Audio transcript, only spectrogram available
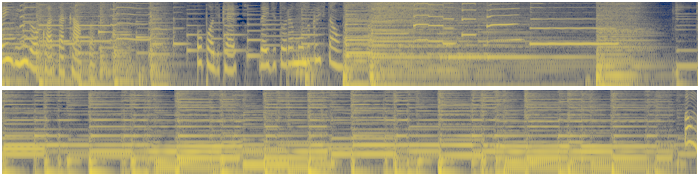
Bem-vindo ao Quarta Capa, o podcast da editora Mundo Cristão.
